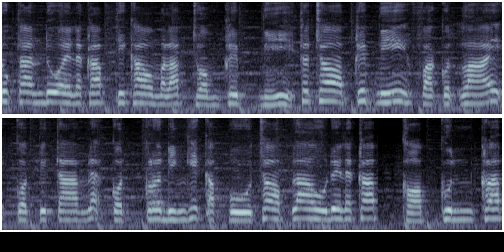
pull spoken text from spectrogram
ทุกท่านด้วยนะครับ ที่เข้ามารับชมคลิปนี้ ถ้าชอบคลิปนี้ฝากกดไลค์กดติดตามและกดกระดิ่งให้กับปู่ชอบเล่าด้วยนะครับ ขอบคุณครับ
